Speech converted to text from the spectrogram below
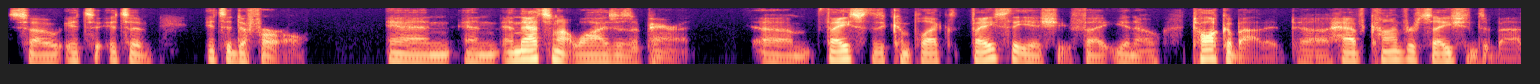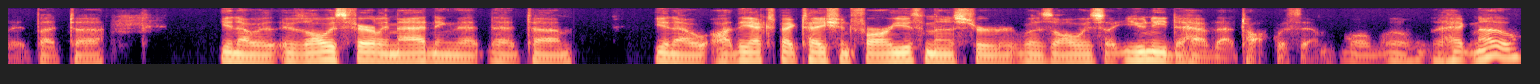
So it's it's a it's a deferral, and and and that's not wise as a parent. Um, face the complex, face the issue, you know, talk about it, uh, have conversations about it. But uh, you know, it, it, was always fairly maddening that that um, you know uh, the expectation for our youth minister was always uh, you need to have that talk with them. Well, well, the heck no.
